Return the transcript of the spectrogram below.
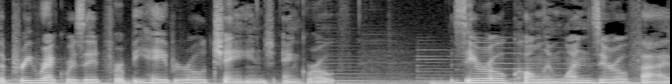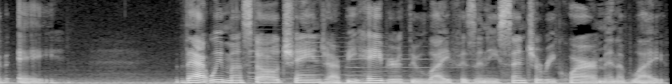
the prerequisite for behavioral change and growth. 0 colon 105a. That we must all change our behavior through life is an essential requirement of life.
